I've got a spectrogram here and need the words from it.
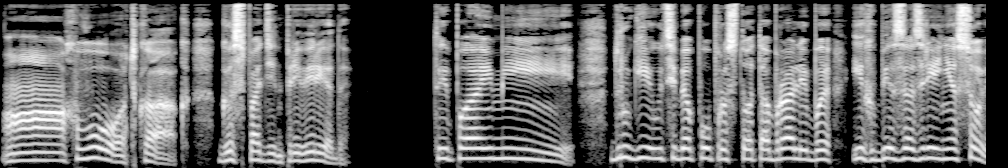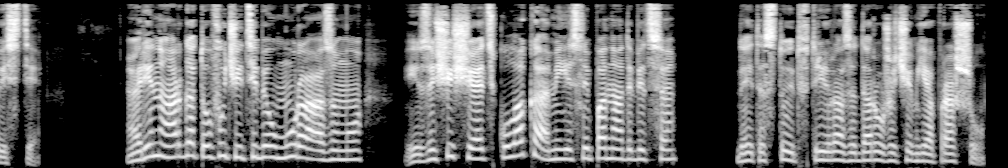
«Ах, вот как, господин Привереда! Ты пойми, другие у тебя попросту отобрали бы их без зазрения совести. Аринар готов учить тебя уму-разуму и защищать кулаками, если понадобится. Да это стоит в три раза дороже, чем я прошу».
